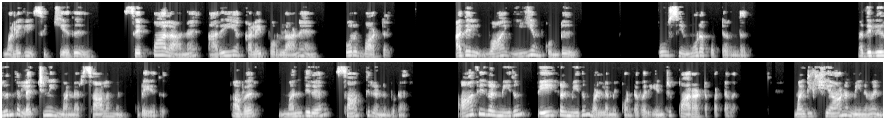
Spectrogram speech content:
வலையில் சிக்கியது செப்பாலான அரிய கலைப்பொருளான ஒரு பாட்டில். அதில் வாய் ஈயம் கொண்டு பூசி மூடப்பட்டிருந்தது. அதிலிருந்த லட்சுமி மன்னர் சாலமன் உடையது. அவர் மந்திர சாத்திர நிபுணர் ஆவிகள் மீதும் பேய்கள் மீதும் வல்லமை கொண்டவர் என்று பாராட்டப்பட்டவர். மகிழ்ச்சியான மீனவன்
